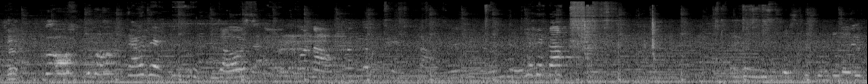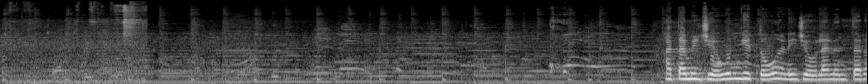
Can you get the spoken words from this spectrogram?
走走，小姐，走走。我拿换个笔，找着你那个。आता मी जेवून घेतो आणि जेवल्यानंतर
